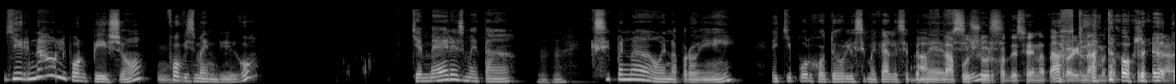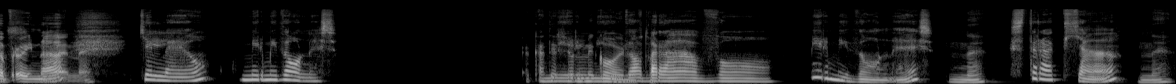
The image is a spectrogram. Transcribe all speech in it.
Γυρνάω λοιπόν πίσω, Μμμ. φοβισμένη λίγο, και μέρες μετά Μμμ. ξυπνάω ένα πρωί, εκεί που έρχονται όλες οι μεγάλες εμπνεύσεις. Αυτά που σου έρχονται σε ένα τα Αυτά πρωινά με τα το που ωραία τα ξυπνάς. πρωινά. Ναι, ναι. Και λέω μυρμιδόνες. Ε, Κάτι αρχαιοελληνικό είναι Μυρμίδα, αυτό. μπράβο. Μυρμιδόνες, Ναι, στρατιά, ναι,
